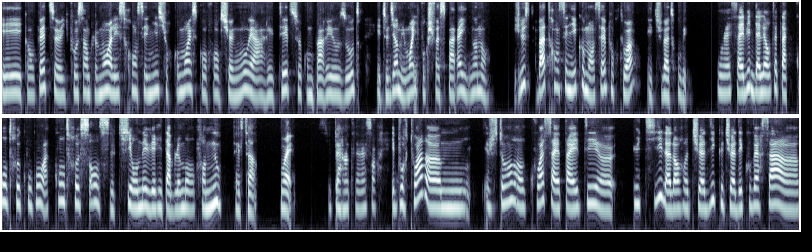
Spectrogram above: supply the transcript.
et qu'en fait, il faut simplement aller se renseigner sur comment est-ce qu'on fonctionne nous et arrêter de se comparer aux autres et te dire mais moi, il faut que je fasse pareil. Non, non. Juste, va te renseigner comment c'est pour toi et tu vas trouver. Ouais, ça évite d'aller en fait à contre-courant, à contre-sens de qui on est véritablement. Enfin, nous, c'est ça. Ouais. Super intéressant. Et pour toi, justement, en quoi ça t'a été utile? Alors, tu as dit que tu as découvert ça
